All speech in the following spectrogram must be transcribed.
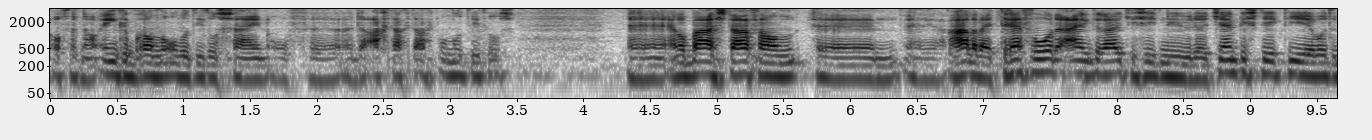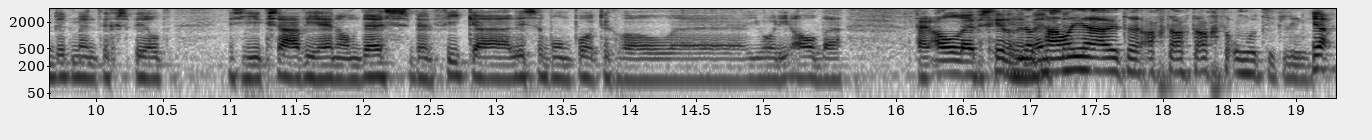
Of dat nou ingebrande ondertitels zijn of de 888 ondertitels. En op basis daarvan eh, eh, halen wij trefwoorden eigenlijk eruit. Je ziet nu de Champions League, die wordt op dit moment gespeeld. Dan zie je Xavi Hernandez, Benfica, Lissabon, Portugal, Jordi Alba. Er zijn allerlei En verschillende dat mensen. haal je uit de 888 ondertiteling? Ja,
